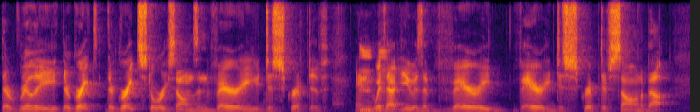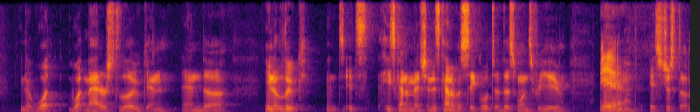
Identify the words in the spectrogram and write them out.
they're really they're great they're great story songs and very descriptive. And "Without You" is a very very descriptive song about you know what what matters to Luke and and uh, you know Luke it's, it's he's kind of mentioned it's kind of a sequel to this one's for you Yeah. and it's just a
